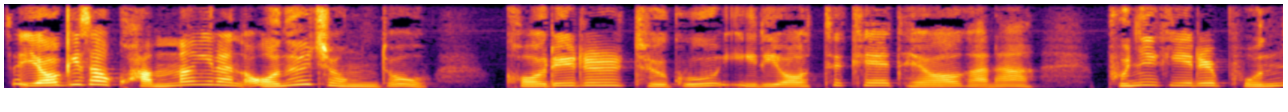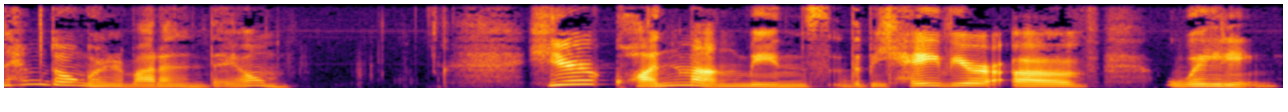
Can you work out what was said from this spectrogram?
So 여기서 관망이란 어느 정도 거리를 두고 일이 어떻게 되어가나 분위기를 본 행동을 말하는데요. Here, 관망 means the behavior of waiting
